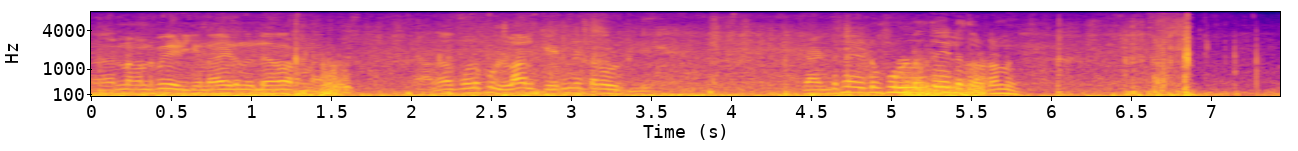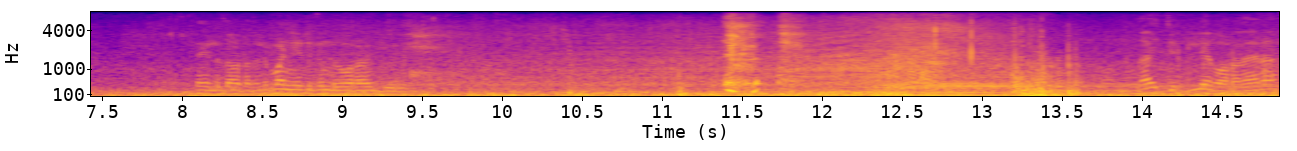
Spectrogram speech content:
കാരണം അങ്ങനെ പേടിക്കണ്ടായിരുന്നില്ല എന്ന് പറഞ്ഞത് ഞാൻ നോക്കുമ്പോൾ ഫുൾ ആൾക്കാരുണ്ട് കേട്ടോ റോഡിൽ രണ്ട് സൈഡും ഫുള്ള് തേയിലത്തോട്ടാണ് തേയിലത്തോട്ടത്തിൽ പണിയെടുക്കുന്നുണ്ട് കുറേ ആൾക്കാർ കഴിച്ചിട്ടില്ല. കുറേ നേരം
